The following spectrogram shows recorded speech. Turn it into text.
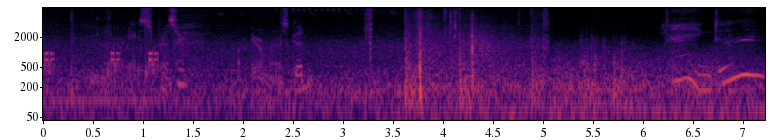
I don't need a suppressor. The armor is good. Dang, dude.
